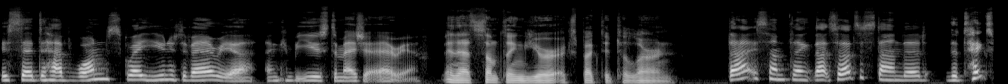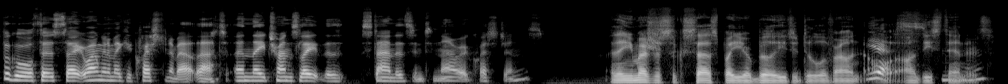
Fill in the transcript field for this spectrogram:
is said to have one square unit of area and can be used to measure area. And that's something you're expected to learn. That is something that so that's a standard. The textbook authors say, "Oh, I'm going to make a question about that," and they translate the standards into narrow questions. And then you measure success by your ability to deliver on Yes. Mm-hmm. on these standards.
